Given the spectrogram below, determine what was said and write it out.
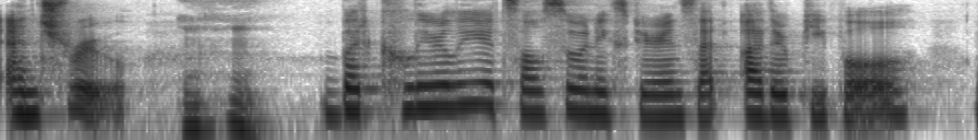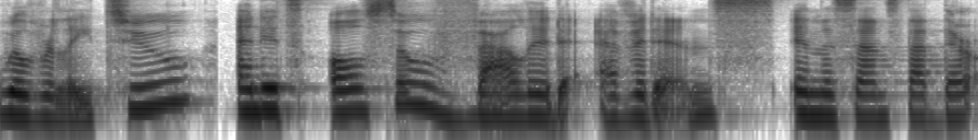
and true. Mm-hmm. But clearly, it's also an experience that other people will relate to. And it's also valid evidence in the sense that there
